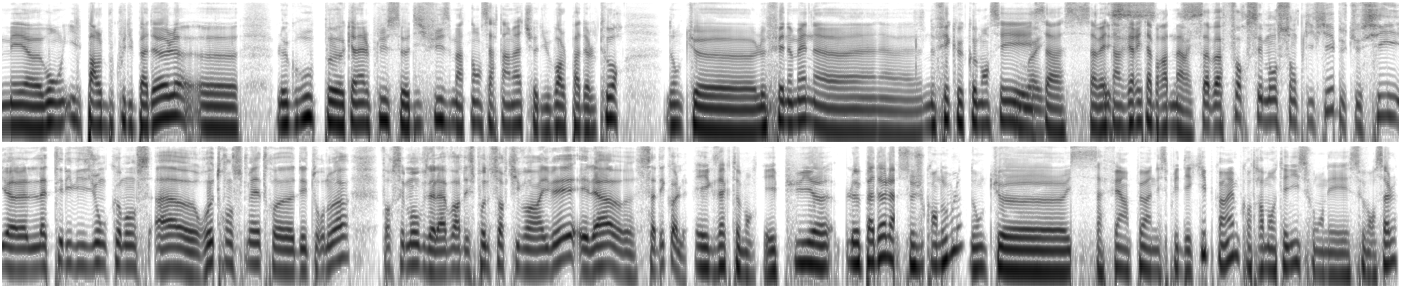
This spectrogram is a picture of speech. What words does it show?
mais bon, il parle beaucoup du paddle. Le groupe Canal Plus diffuse maintenant certains matchs du World Paddle Tour. Donc, euh, le phénomène euh, ne fait que commencer et Ouais. ça, ça va Et être un véritable raz-de-marée. Ça va forcément s'amplifier, puisque si euh, la télévision commence à euh, retransmettre euh, des tournois, forcément vous allez avoir des sponsors qui vont arriver, et là, euh, ça décolle. Exactement. Et puis euh, le paddle se joue qu'en double, donc euh, ça fait un peu un esprit d'équipe quand même, contrairement au tennis où on est souvent seul.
